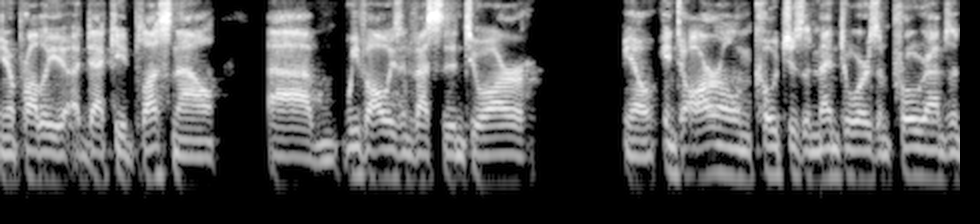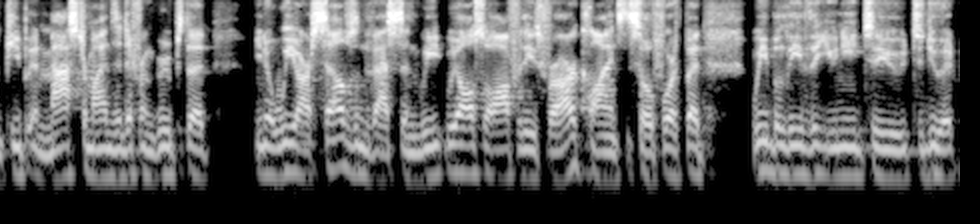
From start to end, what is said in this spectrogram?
you know, probably a decade plus now, um, we've always invested into our you know into our own coaches and mentors and programs and people and masterminds and different groups that you know we ourselves invest in. We we also offer these for our clients and so forth but we believe that you need to to do it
